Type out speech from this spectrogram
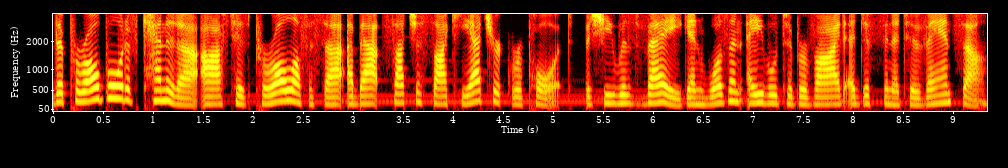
The Parole Board of Canada asked his parole officer about such a psychiatric report, but she was vague and wasn't able to provide a definitive answer.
